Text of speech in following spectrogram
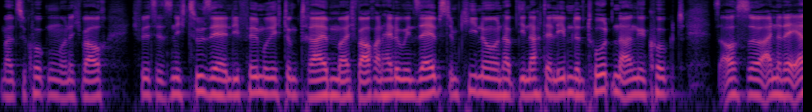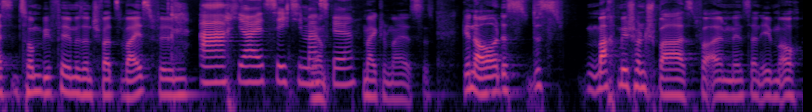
mal zu gucken. Und ich war auch, ich will es jetzt nicht zu sehr in die Filmrichtung treiben, aber ich war auch an Halloween selbst im Kino und habe die Nacht der lebenden Toten angeguckt. Ist auch so einer der ersten Zombie-Filme, so ein Schwarz-Weiß-Film. Ach ja, jetzt sehe ich die Maske. Ja, Michael Myers. Genau, das, das macht mir schon Spaß, vor allem wenn es dann eben auch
